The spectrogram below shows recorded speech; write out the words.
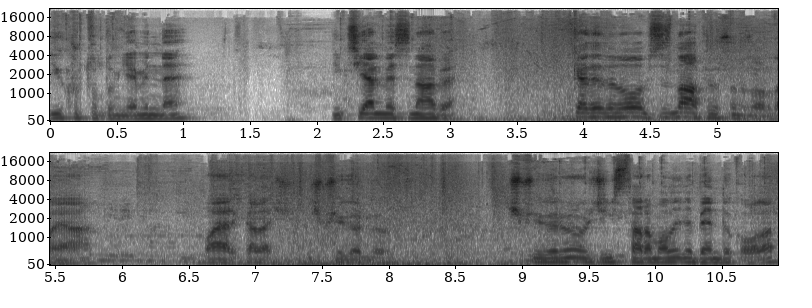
İyi kurtuldum yeminle. Hiç gelmesin abi. Dikkat edin oğlum siz ne yapıyorsunuz orada ya? Vay arkadaş hiçbir şey görmüyorum. Hiçbir şey görmüyorum. Jinx taramalıyla beni de kovalar.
